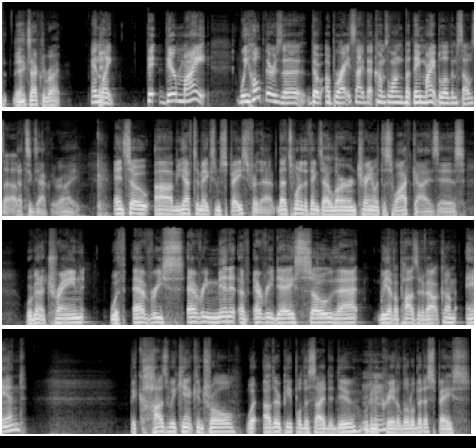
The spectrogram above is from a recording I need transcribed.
exactly right. and like th- there might. We hope there's a the, a bright side that comes along, but they might blow themselves up. That's exactly right. And so um, you have to make some space for that. That's one of the things I learned training with the SWAT guys is we're going to train with every every minute of every day so that we have a positive outcome and because we can't control what other people decide to do, we're going to mm-hmm. create a little bit of space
